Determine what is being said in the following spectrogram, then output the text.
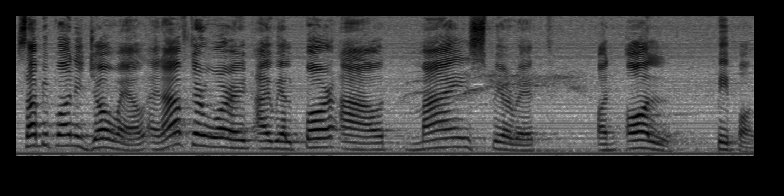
Sabi po ni Joel, And afterward I will pour out my spirit on all people.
